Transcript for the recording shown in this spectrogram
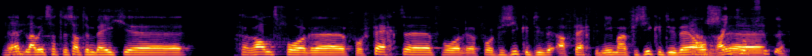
Nee. Blauw-Wit zat, zat een beetje... Garant voor, uh, voor vechten, voor, uh, voor fysieke duels. Ah, vechten niet, maar fysieke duels. Ja, het randje uh, opzoeken.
